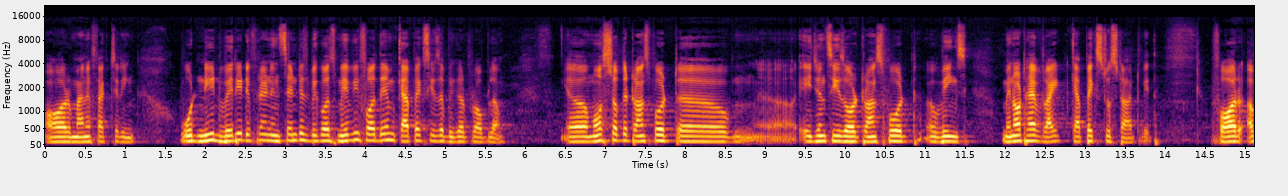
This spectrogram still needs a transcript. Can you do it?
or manufacturing would need very different incentives because maybe for them capex is a bigger problem. Uh, most of the transport uh, uh agencies or transport uh, wings may not have right capex to start with. For a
